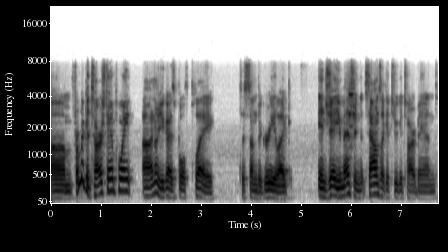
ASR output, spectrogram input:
Um, from a guitar standpoint, uh, I know you guys both play to some degree. Like, and Jay, you mentioned it sounds like a two guitar band,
